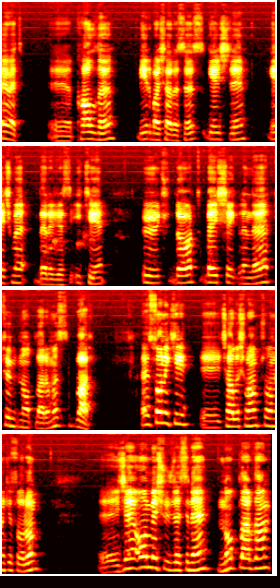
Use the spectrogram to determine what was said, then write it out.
Evet e, kaldı. Bir başarısız. Geçti. Geçme derecesi 2, 3, 4, 5 şeklinde tüm notlarımız var. Evet, son iki e, çalışmam, son iki sorum. E, J15 hücresine notlardan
